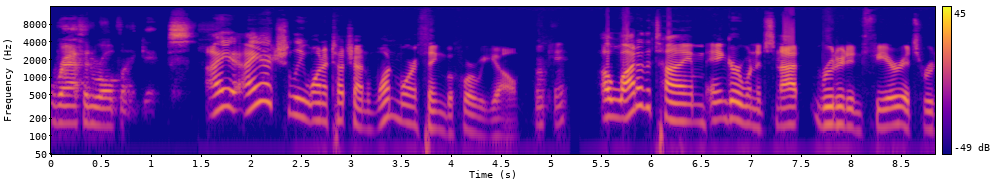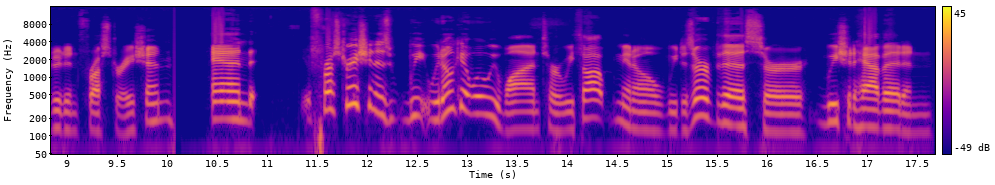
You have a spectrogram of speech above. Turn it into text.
wrath and role playing games? I, I actually want to touch on one more thing before we go. Okay. A lot of the time, anger, when it's not rooted in fear, it's rooted in frustration. And frustration is we, we don't get what we want, or we thought, you know, we deserved this, or we should have it, and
